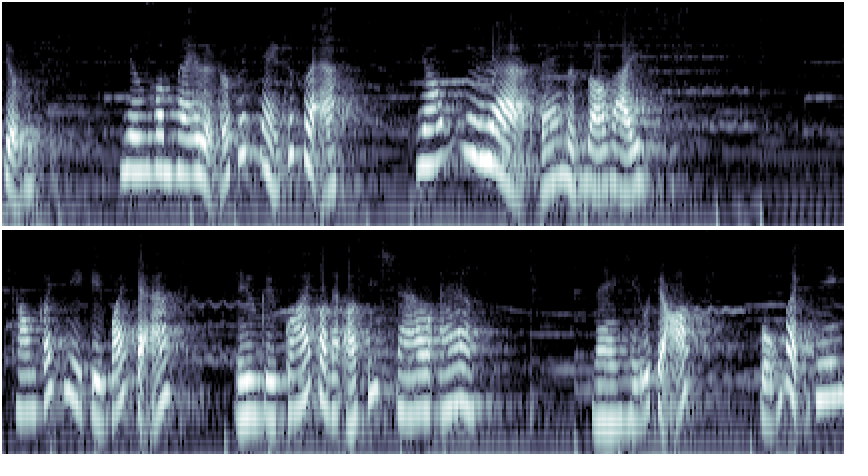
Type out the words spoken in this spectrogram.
giận. Nhưng hôm nay lại đối với nàng rất lạ, giống như là đang định vợ vậy. Không có gì kỳ quái cả, điều kỳ quái còn đang ở phía sau à. Nàng hiểu rõ, Vũ Mạc Nhiên,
